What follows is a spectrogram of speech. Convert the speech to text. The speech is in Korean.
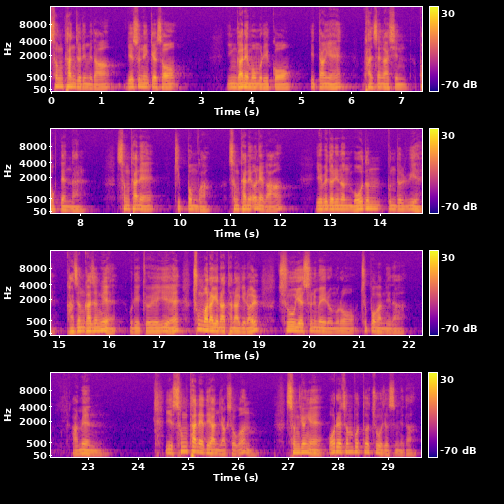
성탄절입니다. 예수님께서 인간의 몸을 입고 이 땅에 탄생하신 복된 날, 성탄의 기쁨과 성탄의 은혜가 예배드리는 모든 분들 위에, 가정 가정 위에, 우리 교회 위에 충만하게 나타나기를 주 예수님의 이름으로 축복합니다. 아멘. 이 성탄에 대한 약속은 성경에 오래전부터 주어졌습니다.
